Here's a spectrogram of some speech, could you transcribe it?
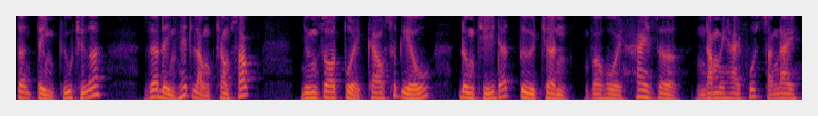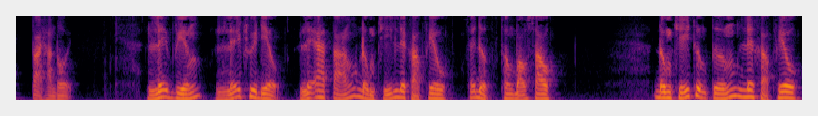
tận tình cứu chữa, gia đình hết lòng chăm sóc, nhưng do tuổi cao sức yếu, đồng chí đã từ trần vào hồi 2 giờ 52 phút sáng nay tại Hà Nội. Lễ viếng, lễ truy điệu, lễ a táng đồng chí Lê Khả Phiêu sẽ được thông báo sau. Đồng chí Thượng tướng Lê Khả Phiêu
